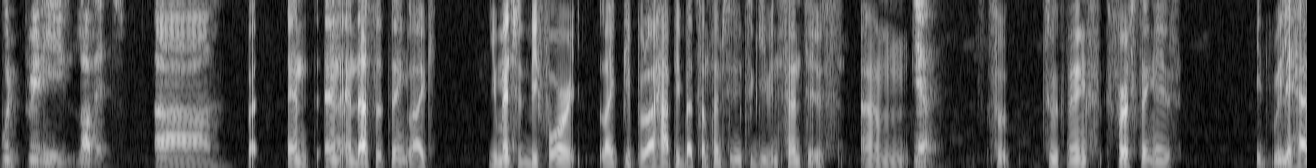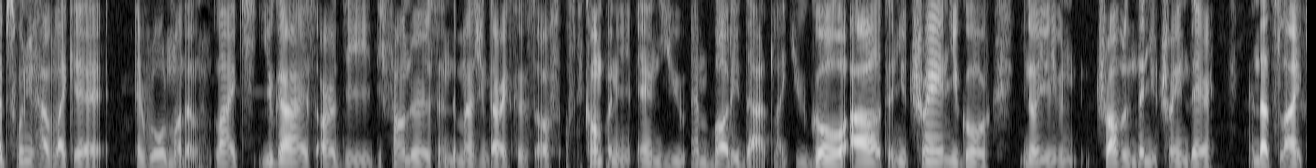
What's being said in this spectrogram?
would really love it. Um, but and and and that's the thing, like you mentioned before, like people are happy, but sometimes you need to give incentives. Um, yeah. So two things. First thing is it really helps when you have like a a role model. Like you guys are the the founders and the managing directors of, of the company and you embody that. Like you go out and you train you go you know you even travel and then you train there. And that's like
